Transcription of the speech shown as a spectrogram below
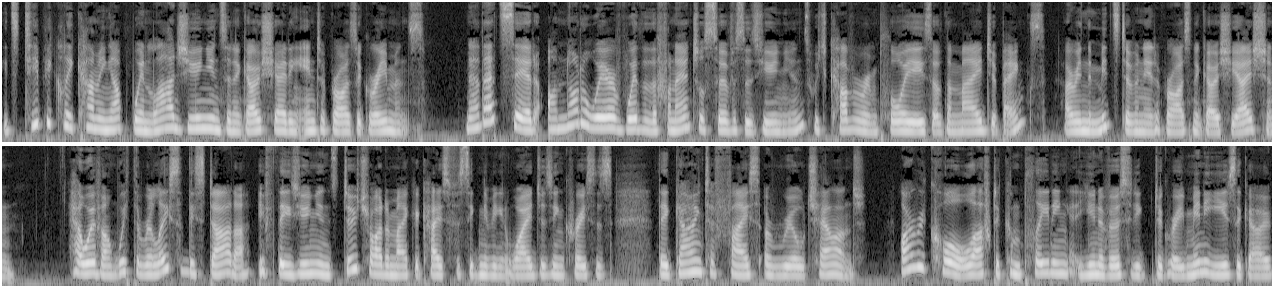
It's typically coming up when large unions are negotiating enterprise agreements. Now, that said, I'm not aware of whether the financial services unions, which cover employees of the major banks, are in the midst of an enterprise negotiation. However, with the release of this data, if these unions do try to make a case for significant wages increases, they're going to face a real challenge. I recall after completing a university degree many years ago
